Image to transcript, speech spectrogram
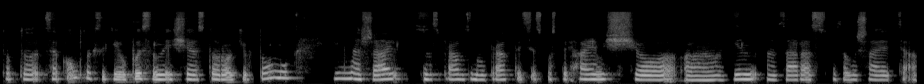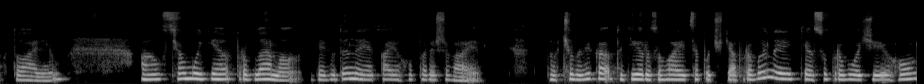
Тобто це комплекс, який описаний ще 100 років тому, і, на жаль, насправді ми в практиці спостерігаємо, що він зараз залишається актуальним. В чому є проблема для людини, яка його переживає? То в чоловіка тоді розвивається почуття провини, яке супроводжує його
